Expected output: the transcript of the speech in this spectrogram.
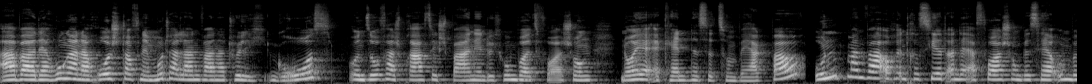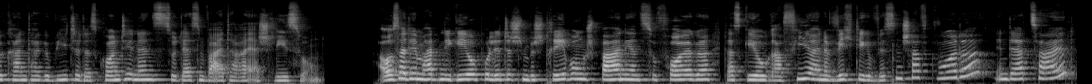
Aber der Hunger nach Rohstoffen im Mutterland war natürlich groß und so versprach sich Spanien durch Humboldts Forschung neue Erkenntnisse zum Bergbau. Und man war auch interessiert an der Erforschung bisher unbekannter Gebiete des Kontinents zu dessen weiterer Erschließung. Außerdem hatten die geopolitischen Bestrebungen Spaniens zufolge, dass Geographie eine wichtige Wissenschaft wurde in der Zeit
